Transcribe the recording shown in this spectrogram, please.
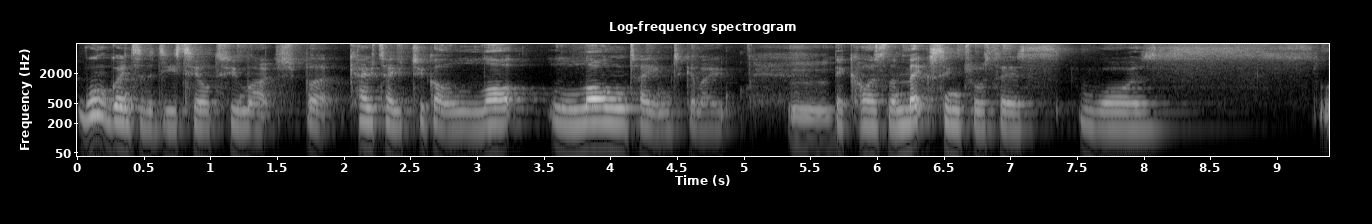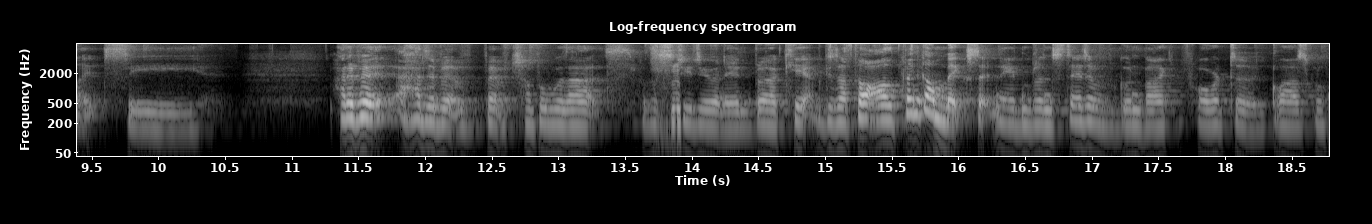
won't go into the detail too much, but Kowtow took a lot, long time to come out Mm. because the mixing process was, let's see, had a bit I had a bit of bit of trouble with that with the studio in Edinburgh I because I thought I think I'll mix it in Edinburgh instead of going back and forward to Glasgow.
